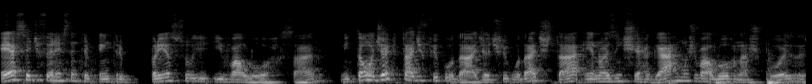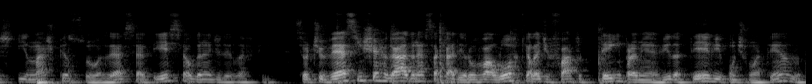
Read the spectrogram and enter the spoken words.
essa é a diferença entre, entre preço e, e, valor, sabe? Então, onde é que está a dificuldade? A dificuldade está em nós enxergarmos valor nas coisas e nas pessoas. Esse é, esse é o grande desafio. Se eu tivesse enxergado nessa cadeira o valor que ela de fato tem para a minha vida, teve e continua tendo,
